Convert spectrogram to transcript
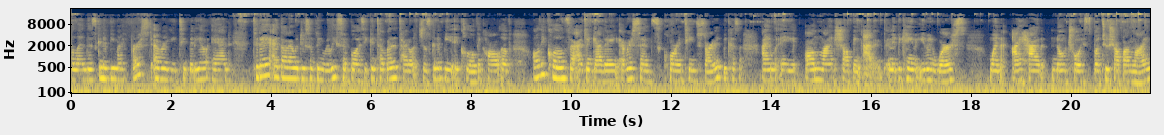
Evelyn. This is to be my first ever YouTube video and today I thought I would do something really simple. As you can tell by the title, it's just to be a clothing haul of all the clothes that I've been gathering ever since quarantine started because I'm a online shopping addict and it became even worse when I had no choice but to shop online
